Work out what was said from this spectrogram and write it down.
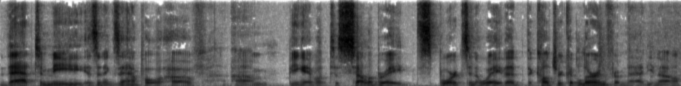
that to me is an example of um, being able to celebrate sports in a way that the culture could learn from that, you know.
